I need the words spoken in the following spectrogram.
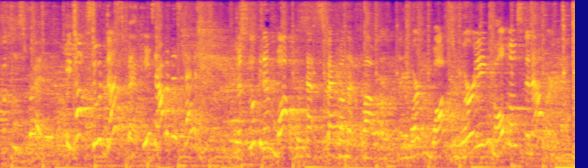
quickly spread. He talks to a dust speck. He's out of his head. Just look at him walk with that speck on that flower. And Horton walks worrying almost an hour.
